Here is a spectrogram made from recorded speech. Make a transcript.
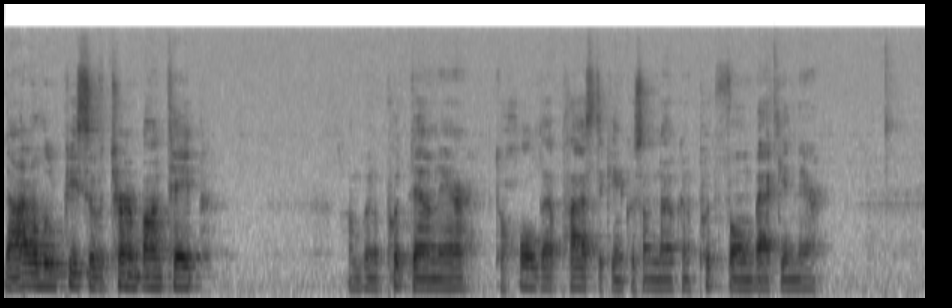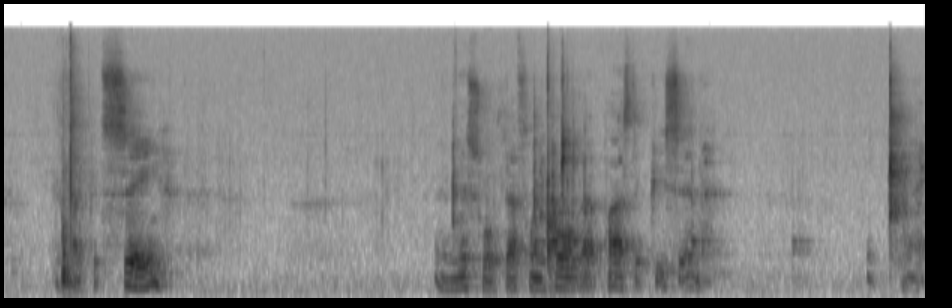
Now I have a little piece of a turn bond tape I'm going to put down there to hold that plastic in because I'm not going to put foam back in there. If I could see, and this will definitely hold that plastic piece in. Okay.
